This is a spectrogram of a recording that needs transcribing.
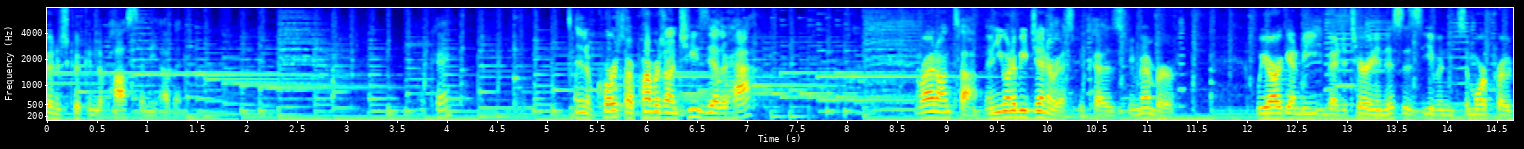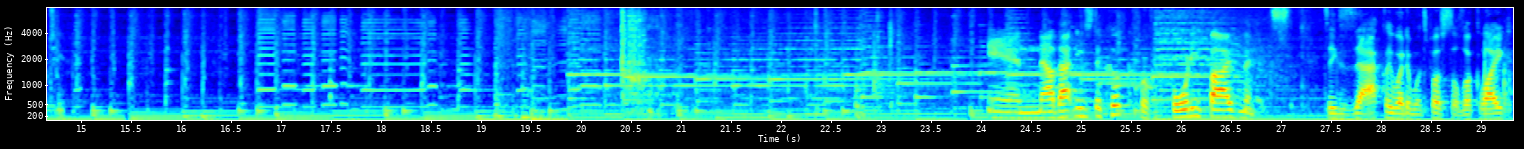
finish cooking the pasta in the oven. Okay? And of course, our Parmesan cheese, the other half, right on top. And you want to be generous because remember, we are going to be eating vegetarian and this is even some more protein. Now that needs to cook for 45 minutes. It's exactly what it was supposed to look like.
